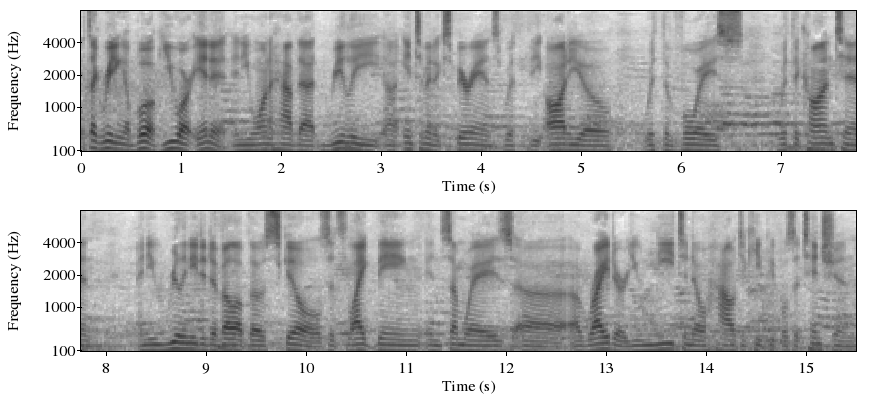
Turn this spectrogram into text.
it's like reading a book. You are in it, and you want to have that really uh, intimate experience with the audio, with the voice, with the content. And you really need to develop those skills. It's like being, in some ways, uh, a writer. You need to know how to keep people's attention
